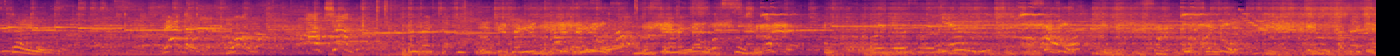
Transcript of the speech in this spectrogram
Timing. Dragon, one, action! 受けてみろ受けてみろ受けてみろそうだねおいおいおいやる甘いぞ甘いぞダメージ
